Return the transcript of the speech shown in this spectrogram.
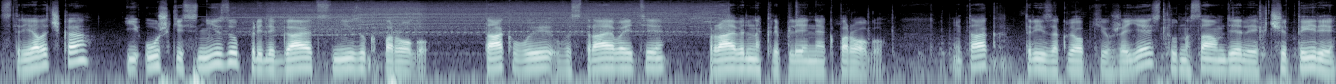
стрелочка и ушки снизу прилегают снизу к порогу. Так вы выстраиваете правильно крепление к порогу. Итак, три заклепки уже есть. Тут на самом деле их 4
